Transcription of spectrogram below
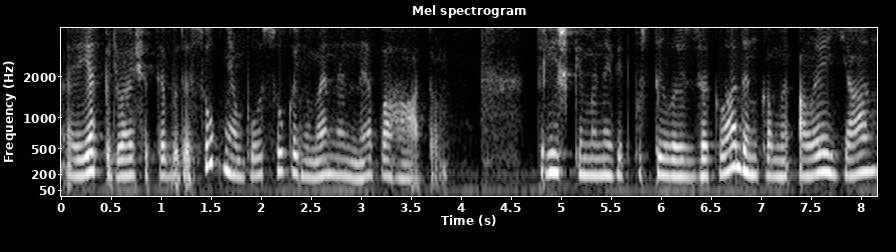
е, я сподіваюся, що це буде сукня, бо суконь у мене небагато. Трішки мене відпустило із закладинками, але я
